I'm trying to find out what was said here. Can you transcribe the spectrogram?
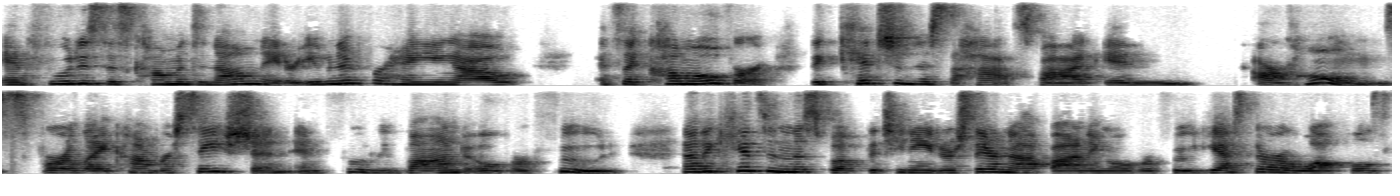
and food is this common denominator. Even if we're hanging out, it's like come over. The kitchen is the hot spot in our homes for like conversation and food. We bond over food. Now, the kids in this book, the teenagers, they're not bonding over food. Yes, there are waffles.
